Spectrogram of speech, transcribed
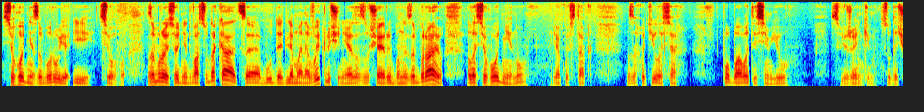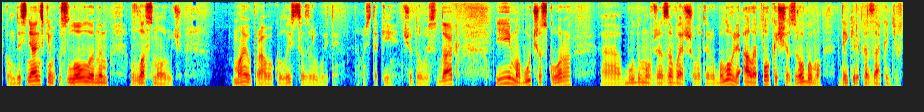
сьогодні заберу я і цього. Заберу я сьогодні два судака. Це буде для мене виключення. Я зазвичай рибу не забираю, але сьогодні, ну, якось так захотілося побавити сім'ю свіженьким судачком. Деснянським, зловленим власноруч. Маю право колись це зробити. Ось такий чудовий судак. І, мабуть, що скоро е, будемо вже завершувати риболовлю, але поки що зробимо декілька закидів.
